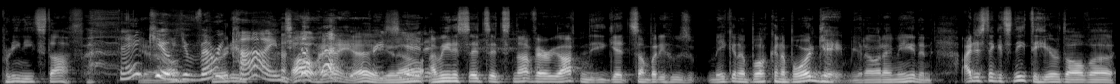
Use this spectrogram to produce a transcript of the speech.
Pretty neat stuff. Thank you. know? You're very Pretty- kind. Oh, hey, yeah, you know. It. I mean, it's it's it's not very often that you get somebody who's making a book and a board game. You know what I mean? And I just think it's neat to hear all the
